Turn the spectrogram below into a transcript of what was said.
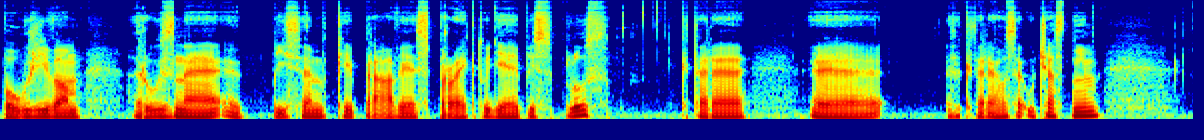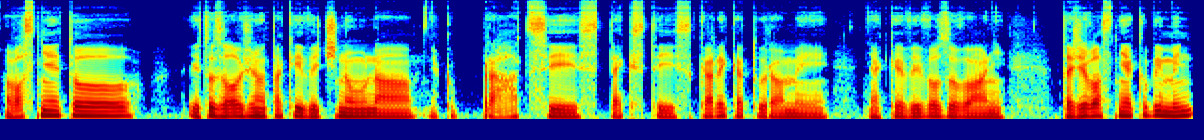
používám různé eh, písemky právě z projektu Dějepis Plus, které, eh, kterého se účastním. A vlastně je to je to založeno taky většinou na jako práci s texty, s karikaturami, nějaké vyvozování. Takže vlastně jakoby my,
